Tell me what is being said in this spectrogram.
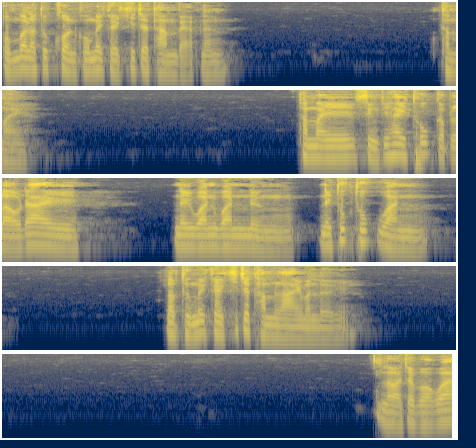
ผมว่าเราทุกคนคงไม่เคยคิดจะทำแบบนั้นทำไมทำไมสิ่งที่ให้ทุกข์กับเราได้ในวันวันหนึ่ง ในทุกๆวัน เราถึงไม่เคยคิดจะทำลายมันเลย เราอาจจะบอกว่า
